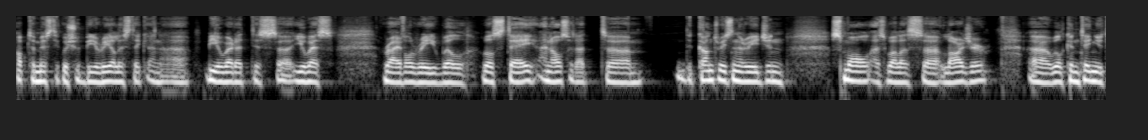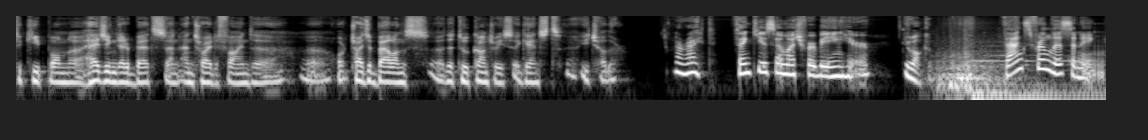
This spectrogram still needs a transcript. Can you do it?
optimistic. We should be realistic and uh, be aware that this U.S. rivalry will will stay, and also that. Um, the countries in the region, small as well as uh, larger, uh, will continue to keep on uh, hedging their bets and, and try to find uh, uh, or try to balance uh, the two countries against each other. All right. Thank you so much for being here. You're welcome. Thanks for listening.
